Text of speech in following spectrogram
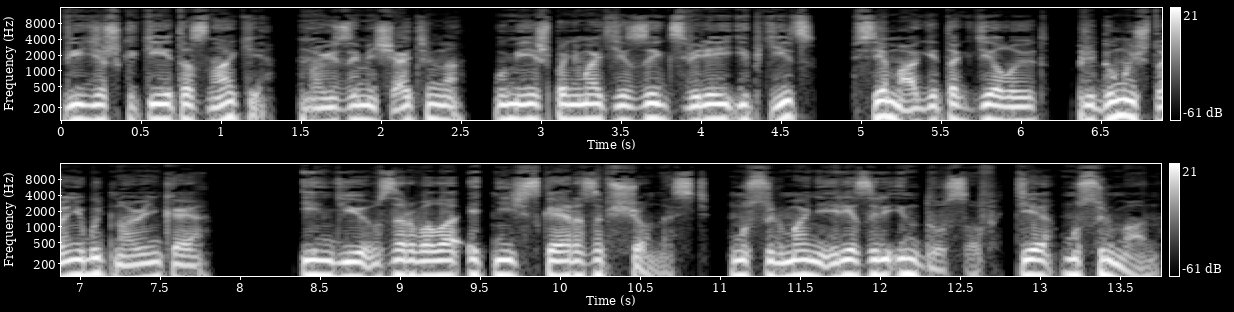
Видишь какие-то знаки? Ну и замечательно. Умеешь понимать язык зверей и птиц? Все маги так делают. Придумай что-нибудь новенькое. Индию взорвала этническая разобщенность. Мусульмане резали индусов, те – мусульман.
